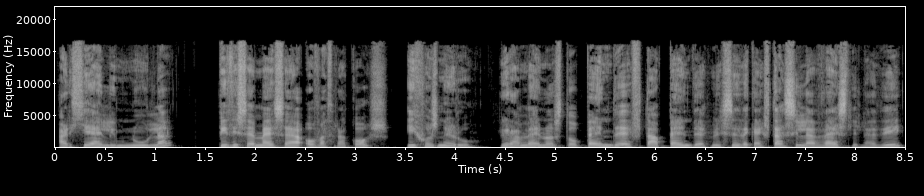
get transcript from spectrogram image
αρχαία λιμνούλα, πήδησε μέσα ο βαθρακός, ήχος νερού. Γραμμένο στο 5-7-5, σε 17 συλλαβές δηλαδή,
